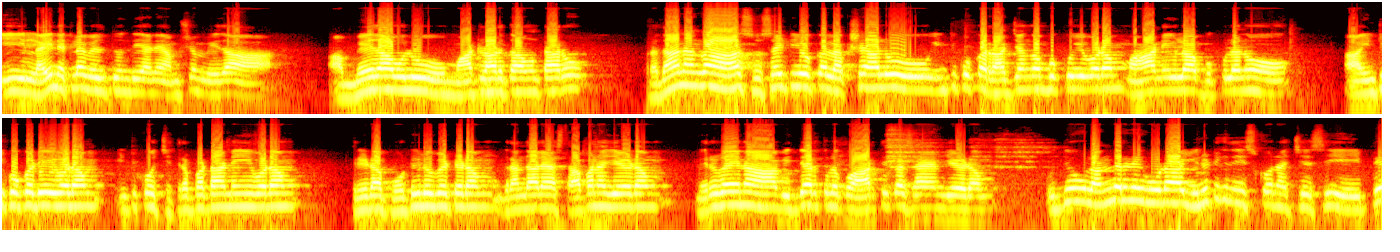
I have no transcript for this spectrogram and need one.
ఈ లైన్ ఎట్లా వెళ్తుంది అనే అంశం మీద ఆ మేధావులు మాట్లాడుతూ ఉంటారు. ప్రధానంగా సొసైటీ యొక్క లక్ష్యాలు ఇంటికొక రాజ్యాంగం బుక్ ఇవ్వడం మహానీయుల బుక్కులను ఇంటికొకటి ఇవ్వడం ఇంటికో చిత్రపటాన్ని ఇవ్వడం క్రీడా పోటీలు పెట్టడం గ్రంథాలయ స్థాపన చేయడం మెరుగైన విద్యార్థులకు ఆర్థిక సాయం చేయడం ఉద్యోగులందరినీ కూడా యూనిట్కి తీసుకొని వచ్చేసి pay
